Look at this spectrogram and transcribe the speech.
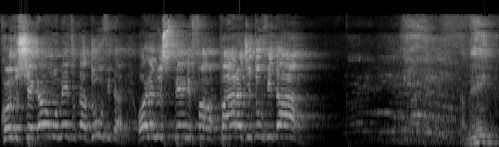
Quando chegar o momento da dúvida, olha no espelho e fala: para de duvidar. Amém?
